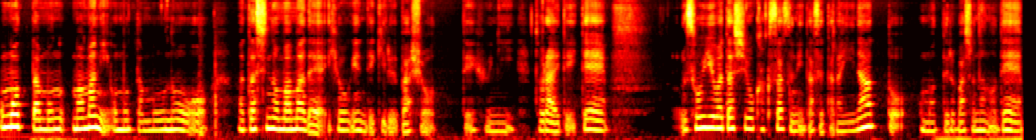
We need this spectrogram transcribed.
思ったもの、ままに思ったものを私のままで表現できる場所っていうふうに捉えていて、そういう私を隠さずに出せたらいいなと思ってる場所なので、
